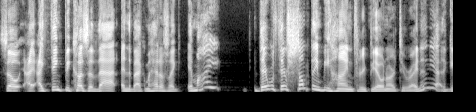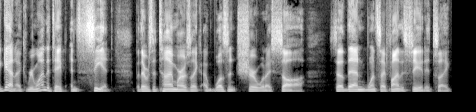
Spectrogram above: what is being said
So I, I think because of that, in the back of my head, I was like, "Am I?" There was there's something behind 3PO and R2, right? And yeah, again, I could rewind the tape and see it, but there was a time where I was like, I wasn't sure what I saw. So then once I finally see it, it's like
